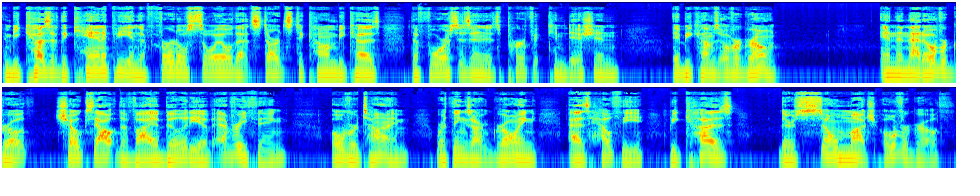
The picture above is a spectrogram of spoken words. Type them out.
And because of the canopy and the fertile soil that starts to come because the forest is in its perfect condition, it becomes overgrown. And then that overgrowth chokes out the viability of everything over time where things aren't growing as healthy because there's so much overgrowth,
